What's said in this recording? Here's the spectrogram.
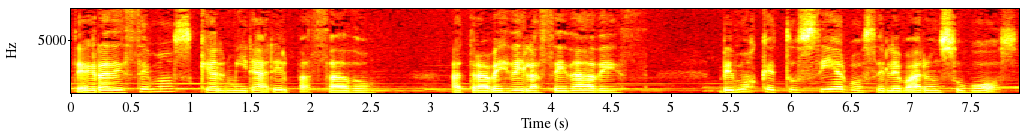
te agradecemos que al mirar el pasado, a través de las edades, vemos que tus siervos elevaron su voz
